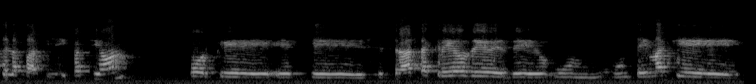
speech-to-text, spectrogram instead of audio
Es importante la participación porque este, se trata, creo, de, un, tema que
